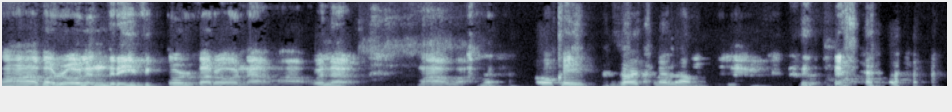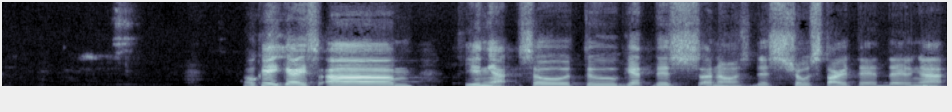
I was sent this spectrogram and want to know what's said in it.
mahaba, Roland Ray Victor Varona. Ma- wala, mahaba. Okay, Zark na lang. Okay, guys. Um, yun nga. So to get this ano this show started dahil nga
